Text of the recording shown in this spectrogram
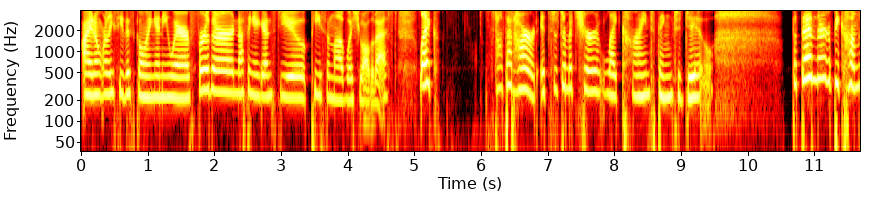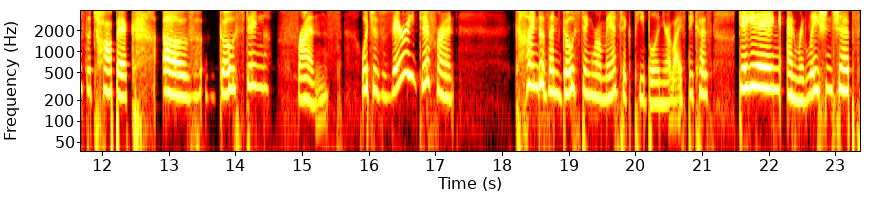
i don't really see this going anywhere further. Nothing against you. Peace and love. Wish you all the best. Like it's not that hard. It's just a mature like kind thing to do. But then there becomes the topic of ghosting friends which is very different kind of than ghosting romantic people in your life because dating and relationships,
